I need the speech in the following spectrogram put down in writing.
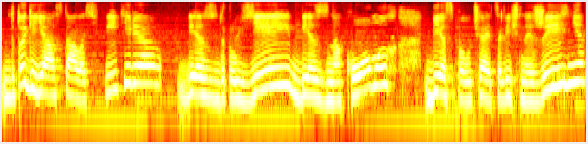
В итоге я осталась в Питере без друзей, без знакомых, без, получается, личной жизни,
